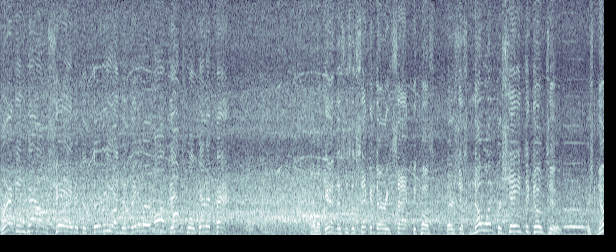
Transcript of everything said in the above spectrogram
dragging down Schade at the 30, and the Baylor offense will get it back. Well, again, this is a secondary sack because there's just no one for Schade to go to. There's no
